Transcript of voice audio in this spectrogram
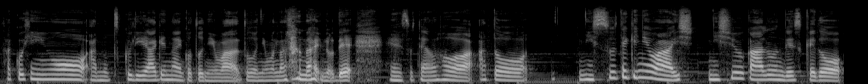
作品をあの作り上げないことにはどうにもならないので、えー、そちらの方はあと日数的には2週間あるんですけど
